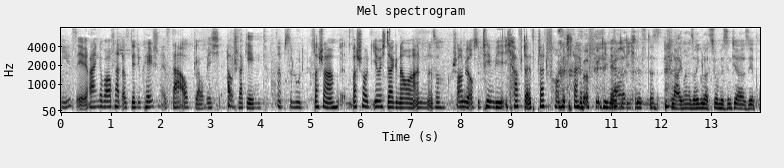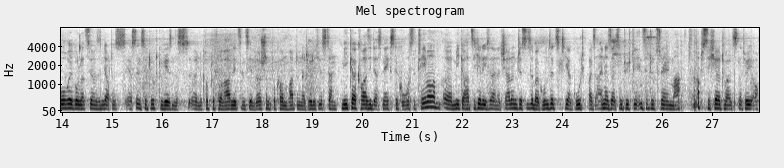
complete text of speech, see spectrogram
Nils reingeworfen hat, also die Education ist da auch, glaube ich, ausschlaggebend. Absolut. Sascha, was schaut ihr euch da genauer an? Also schauen wir auch so Themen wie, ich hafte als Plattformbetreiber für die Werte, ja, die ich liste. Klar, ich meine, also Regulation, wir sind ja sehr pro Regulation, wir sind ja auch das erste Institut gewesen, das äh, eine Kryptovorratlizenz hier in Deutschland bekommen hat und natürlich ist dann Mika quasi das nächste große Thema. Äh, Mika hat sicherlich seine Challenges, ist aber grundsätzlich ja gut, weil es einerseits natürlich den institutionellen Markt absichert, weil es natürlich auch,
